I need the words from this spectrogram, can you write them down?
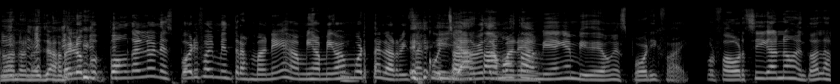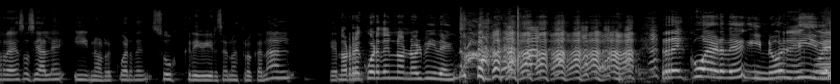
no, no, no, ya. Pero pónganlo en Spotify mientras manejan. Mis amigas Sí. muertas la risa escuchando y ya mientras estamos manejan. también en video en Spotify. Por favor, síganos en todas las redes sociales y no recuerden suscribirse a nuestro canal. No recuerden, no, no olviden. recuerden y no olviden.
